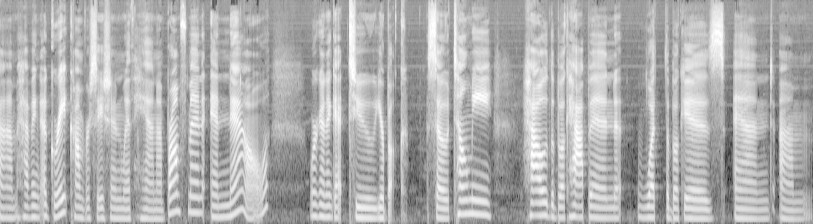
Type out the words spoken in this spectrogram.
um, having a great conversation with Hannah Bronfman, and now we're going to get to your book. So tell me how the book happened, what the book is, and, um,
